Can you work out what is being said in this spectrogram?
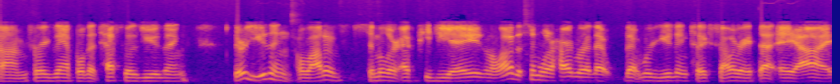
um, for example, that Tesla is using, they're using a lot of similar FPGAs and a lot of the similar hardware that that we're using to accelerate that AI.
